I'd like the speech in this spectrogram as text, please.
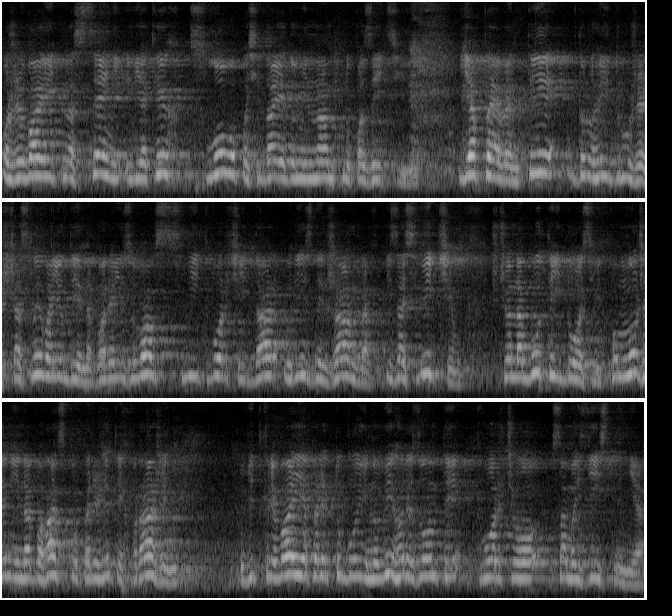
оживають на сцені і в яких слово посідає домінантну позицію. Я певен, ти, дорогий друже, щаслива людина, бо реалізував свій творчий дар у різних жанрах і засвідчив, що набутий досвід, помножений на багатство пережитих вражень, відкриває перед тобою нові горизонти творчого самоздійснення.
